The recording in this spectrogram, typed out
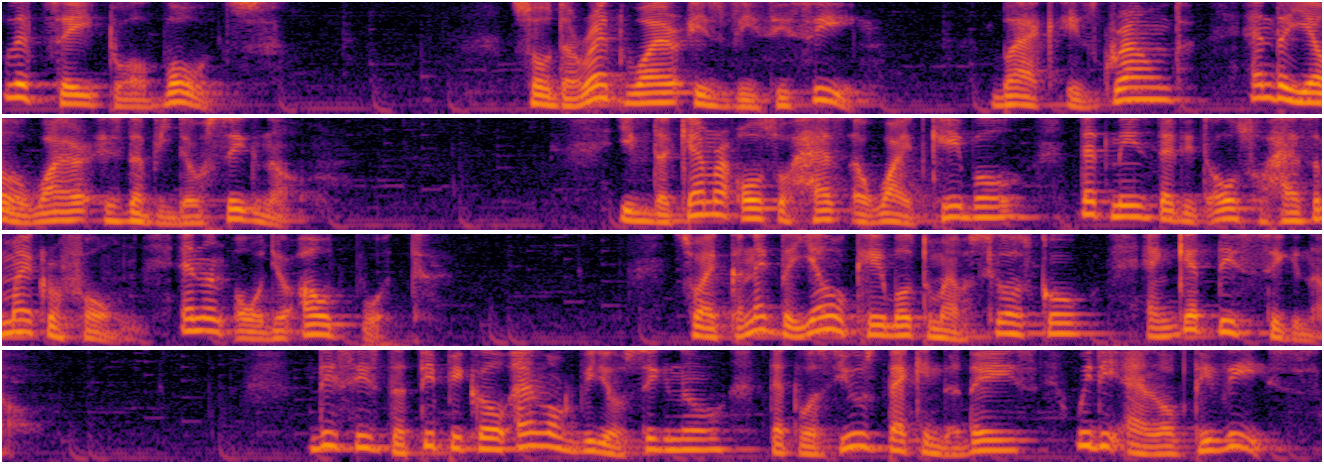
let's say 12 volts. So the red wire is VCC, black is ground, and the yellow wire is the video signal. If the camera also has a white cable, that means that it also has a microphone and an audio output. So I connect the yellow cable to my oscilloscope and get this signal. This is the typical analog video signal that was used back in the days with the analog TVs.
